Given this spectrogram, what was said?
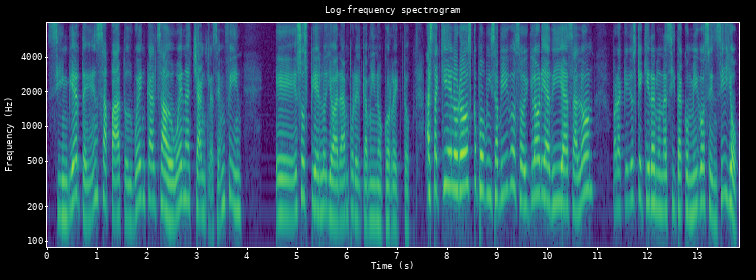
si invierten en zapatos, buen calzado, buenas chanclas, en fin, eh, esos pies los llevarán por el camino correcto. Hasta aquí el horóscopo, mis amigos. Soy Gloria Díaz Salón. Para aquellos que quieran una cita conmigo, sencillo.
